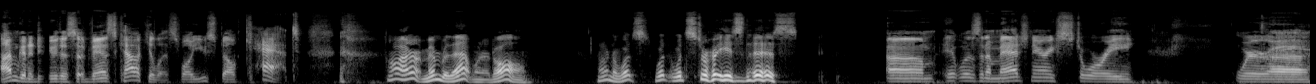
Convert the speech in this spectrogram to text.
I'm gonna do this advanced calculus while you spell cat. oh, I don't remember that one at all. I don't know what's what what story is this. Um, it was an imaginary story where uh,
